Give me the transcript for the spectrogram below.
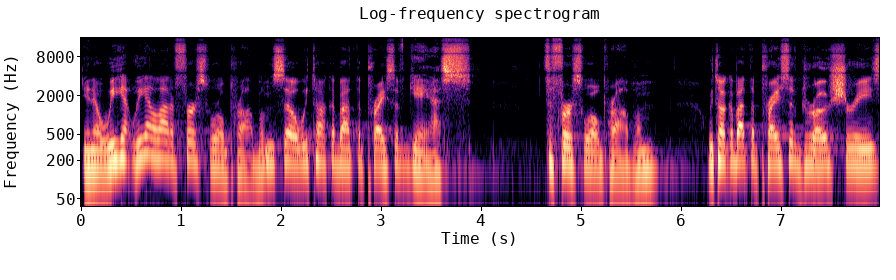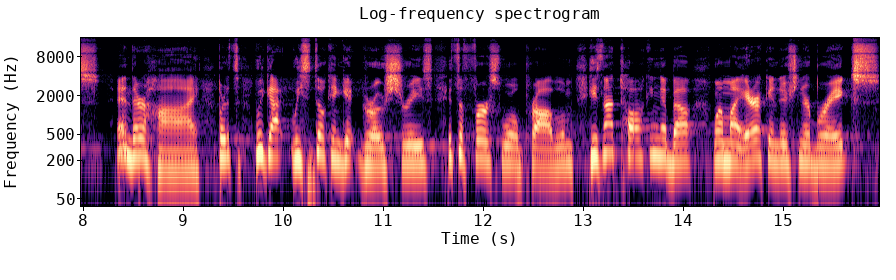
You know, we got, we got a lot of first world problems. So we talk about the price of gas, it's a first world problem. We talk about the price of groceries, and they're high, but it's, we, got, we still can get groceries. It's a first world problem. He's not talking about when my air conditioner breaks.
